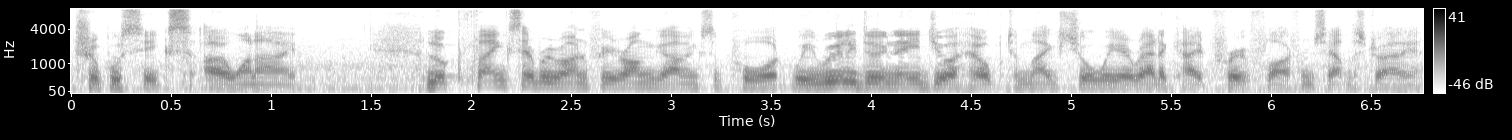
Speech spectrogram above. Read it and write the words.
666 010. Look, thanks everyone for your ongoing support. We really do need your help to make sure we eradicate fruit fly from South Australia.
